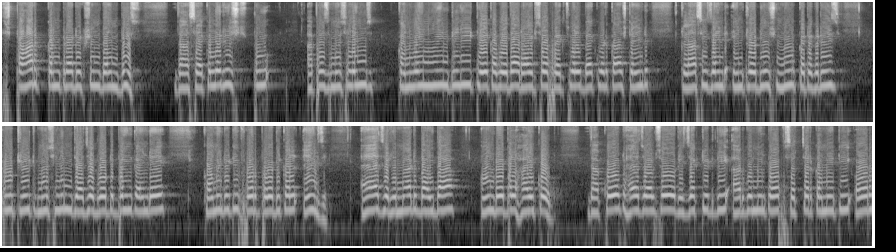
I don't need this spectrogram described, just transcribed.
stark contradiction than this. The secularists to appease Muslims conveniently take away the rights of actual backward caste and classes and introduce new categories to treat Muslims as a vote bank and a commodity for political ends as remarked by the Honorable High Court. The court has also rejected the argument of Sachar Committee or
